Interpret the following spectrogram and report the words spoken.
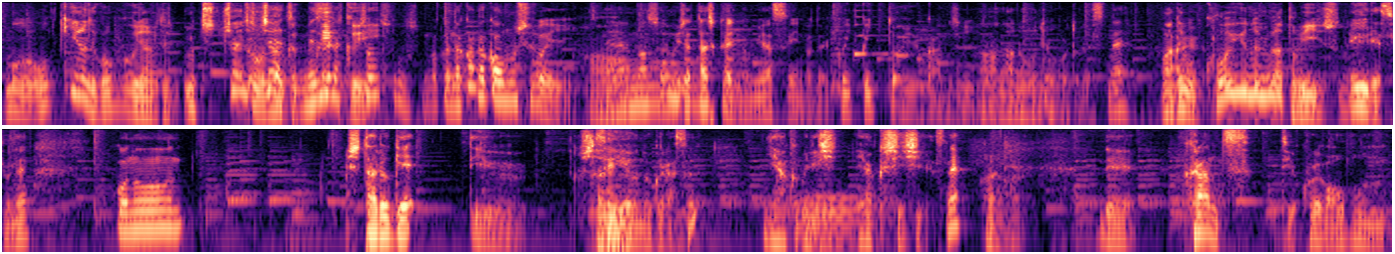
もう大きいのでごくごくじゃなくてもうちっちゃいのをちっちゃないんかクイックイ。そうそうそう。なんかなか面白いですね。まあ、そういう意味じゃ確かに飲みやすいのでクイックイッという感じあーなるほど。ということですね。まあでもこういう飲み方もいいですね。いいですよね。このシュタルゲっていう専用のグラス。200ml おー。200cc ですね。はいはいでクランツっていうこれがお盆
